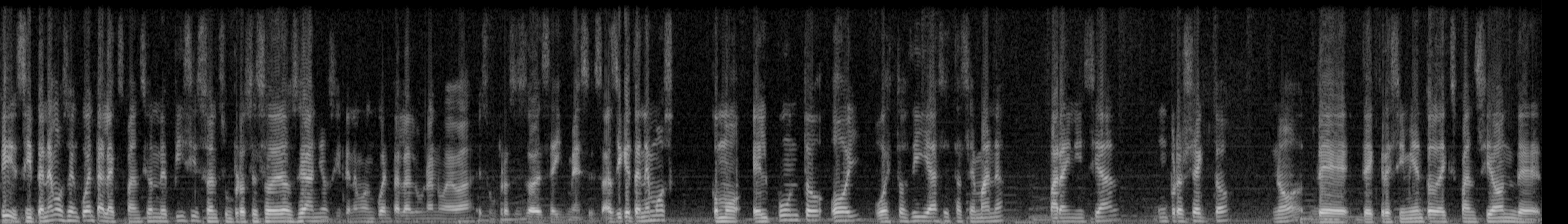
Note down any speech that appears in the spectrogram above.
Sí, si tenemos en cuenta la expansión de Pisces, es un proceso de 12 años, si tenemos en cuenta la luna nueva, es un proceso de 6 meses. Así que tenemos como el punto hoy, o estos días, esta semana, para iniciar un proyecto ¿no? de, crecimiento, de expansión, de,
